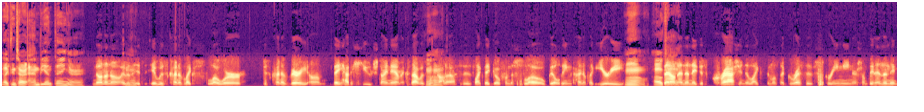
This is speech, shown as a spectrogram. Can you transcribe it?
am- like the entire ambient thing, or No, no, no. It was No? it it was kind of like slower, just kind of very. Um, they had huge dynamics. That was what Uh-huh. got us. Is like they'd go from the slow building, kind of like eerie oh, okay. sound, and then they just crash into like the most aggressive screaming or something, and then they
